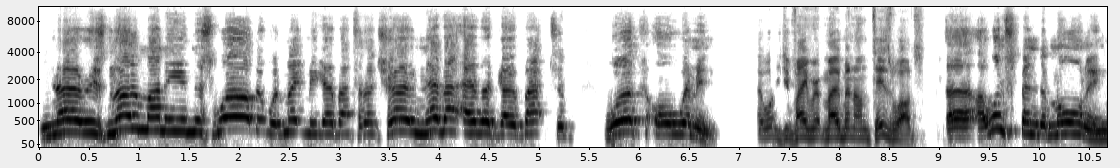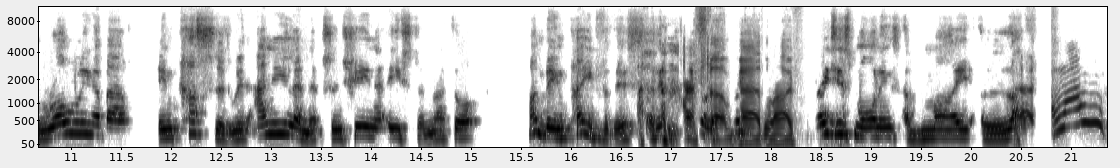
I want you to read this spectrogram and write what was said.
There is no money in this world that would make me go back to that show. Never ever go back to work or women. What was your favourite moment on Tiswas? Uh, I once spent a morning rolling about in custard with Annie Lennox and Sheena Easton. I thought, I'm being paid for this. And it That's not of a bad life. greatest mornings of my life. Hello?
